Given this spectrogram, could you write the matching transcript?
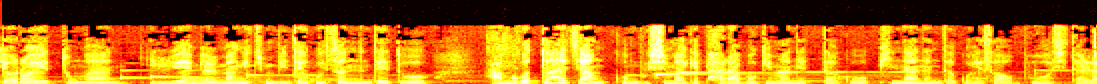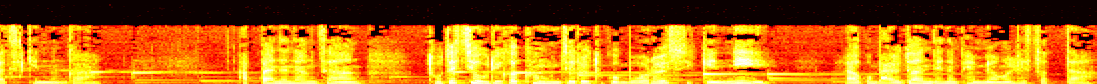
여러 해 동안 인류의 멸망이 준비되고 있었는데도 아무것도 하지 않고 무심하게 바라보기만 했다고 비난한다고 해서 무엇이 달라지겠는가. 아빠는 항상 도대체 우리가 그 문제를 두고 뭘 할 수 있겠니? 라고 말도 안 되는 변명을 했었다.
